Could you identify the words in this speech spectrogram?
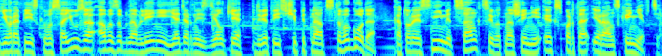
Европейского Союза о возобновлении ядерной сделки 2015 года, которая снимет санкции в отношении экспорта иранской нефти.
